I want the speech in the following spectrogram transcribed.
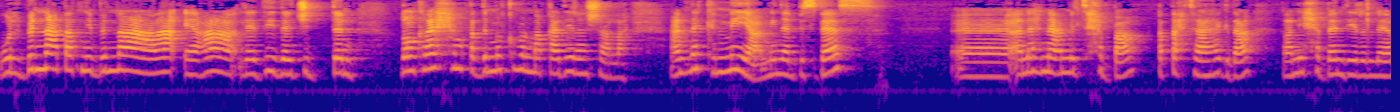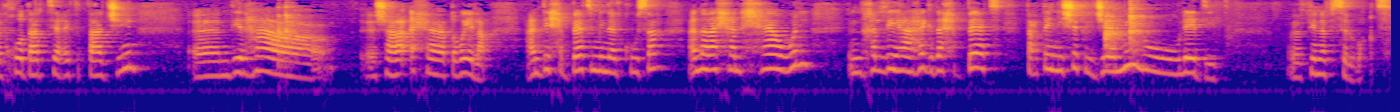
والبنه عطاتني بنه رائعة لذيذة جدا. دونك رايحه نقدم لكم المقادير إن شاء الله. عندنا كمية من البسباس. آه أنا هنا عملت حبة قطعتها هكذا. راني حابة ندير الخضر تاعي في الطاجين. آه نديرها شرائح طويلة. عندي حبات من الكوسة. أنا رايحة نحاول نخليها هكذا حبات تعطيني شكل جميل ولذيذ في نفس الوقت.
